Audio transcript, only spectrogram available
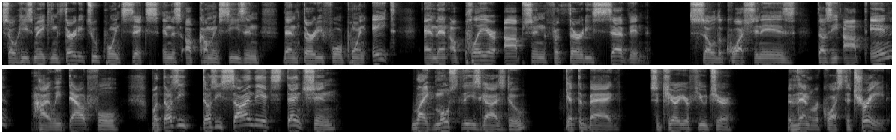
So he's making 32.6 in this upcoming season, then 34.8, and then a player option for 37. So the question is, does he opt in highly doubtful. But does he does he sign the extension like most of these guys do? Get the bag, secure your future, then request a trade.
